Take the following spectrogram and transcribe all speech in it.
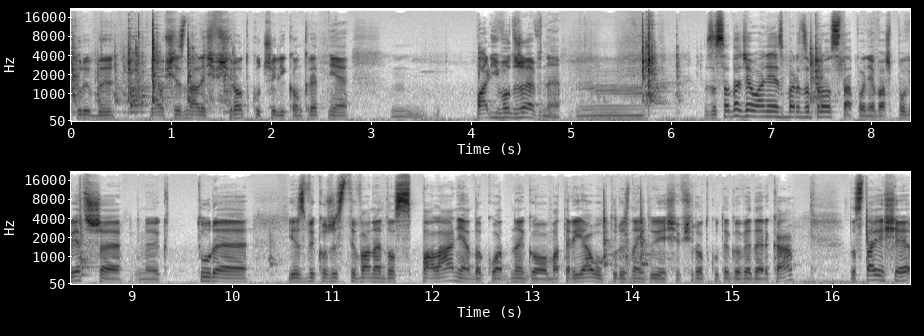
który by miał się znaleźć w środku, czyli konkretnie mm, paliwo drzewne. Zasada działania jest bardzo prosta, ponieważ powietrze, które jest wykorzystywane do spalania dokładnego materiału, który znajduje się w środku tego wiaderka, dostaje się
